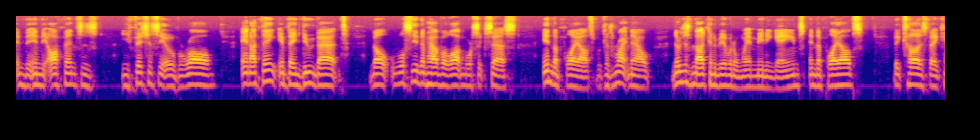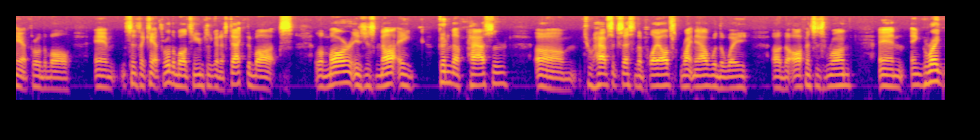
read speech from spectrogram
in the in the offense's efficiency overall. And I think if they do that, they'll we'll see them have a lot more success in the playoffs because right now they're just not going to be able to win many games in the playoffs because they can't throw the ball. And since they can't throw the ball, teams are going to stack the box. Lamar is just not a good enough passer um, to have success in the playoffs right now with the way uh, the offense is run. And and Greg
